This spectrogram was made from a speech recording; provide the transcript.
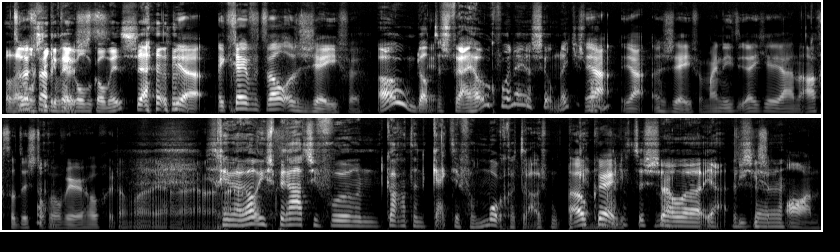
helemaal naar de romcom is. ja, ik geef het wel een 7. oh, dat is vrij hoog voor een Nederlandse film. Netjes man. Ja, ja, een 7. Maar niet, weet je, ja, een 8, dat is toch wel weer hoger dan... ja, Geef mij wel inspiratie voor een quarantaine kijktip van morgen trouwens. Oké. Maar Dat is Nou, zo, eh, ja, dus, on.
